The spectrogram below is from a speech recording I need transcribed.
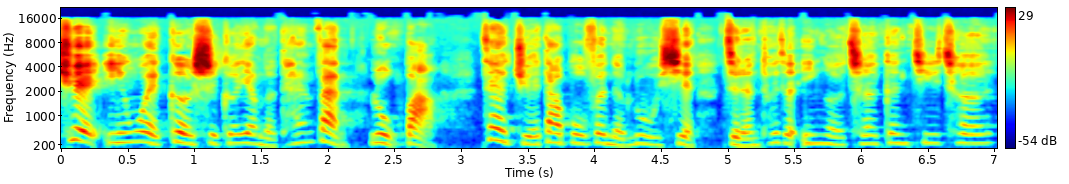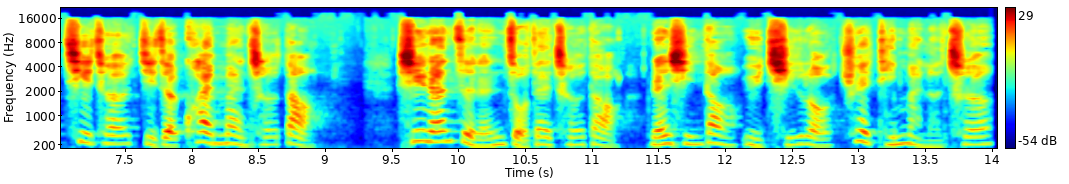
却因为各式各样的摊贩、路霸，在绝大部分的路线只能推着婴儿车跟机车、汽车挤着快慢车道，行人只能走在车道，人行道与骑楼却停满了车。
